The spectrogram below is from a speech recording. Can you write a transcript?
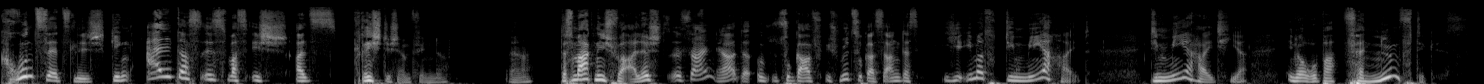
grundsätzlich gegen all das ist, was ich als richtig empfinde. Ja. Das mag nicht für alle sein, ja, da, sogar, ich würde sogar sagen, dass hier immer die Mehrheit, die Mehrheit hier in Europa vernünftig ist.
